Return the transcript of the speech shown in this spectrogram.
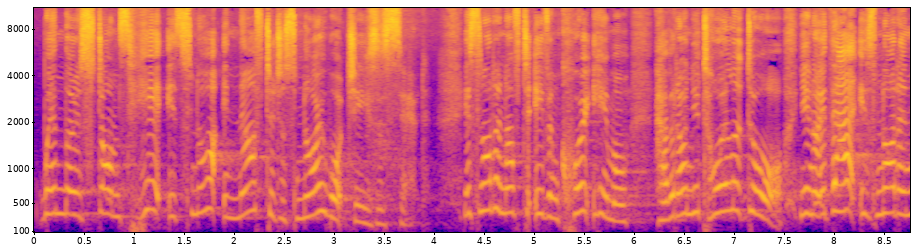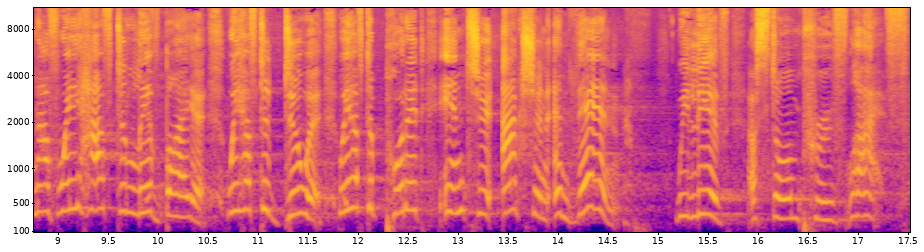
When those storms hit, it's not enough to just know what Jesus said. It's not enough to even quote him or have it on your toilet door. You know, that is not enough. We have to live by it. We have to do it. We have to put it into action. And then we live a storm-proof life.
